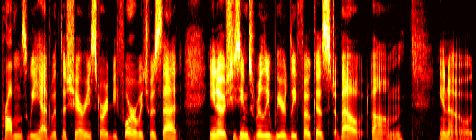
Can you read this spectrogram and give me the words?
problems we had with the Sherry story before, which was that, you know, she seems really weirdly focused about, um, you know,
